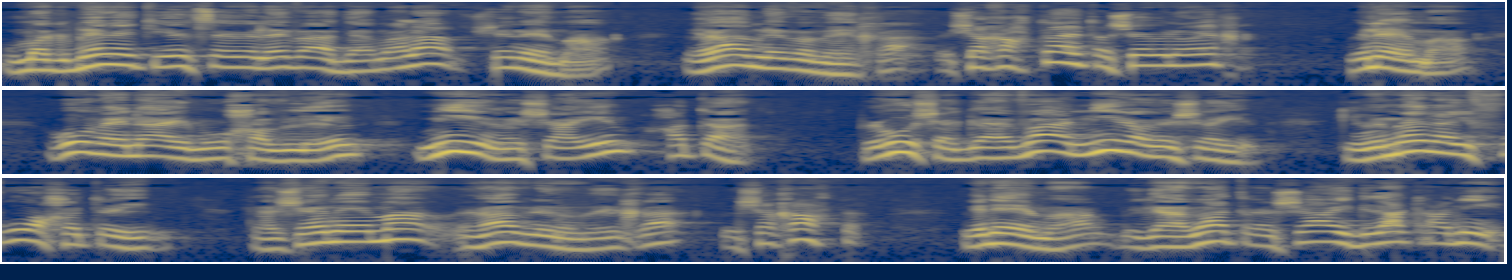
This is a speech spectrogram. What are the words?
ומגברת יצר לב האדם עליו, שנאמר, ורם לבביך ושכחת את השם אלוהיך. ונאמר, רוב עיניים רוחב לב, ניר רשעים חטאת. פירוש הגאווה ניר הרשעים, כי ממנה יפרו החטאים. כאשר נאמר, רב לבביך ושכחת. ונאמר, בגאוות רשע ידלק עני.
